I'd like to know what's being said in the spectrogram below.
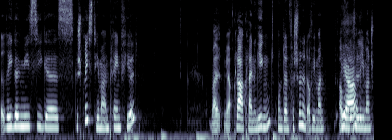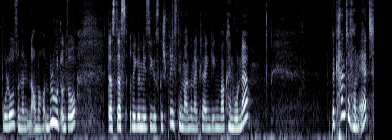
regelmäßiges Gesprächsthema in Plainfield. Weil, ja klar, kleine Gegend und dann verschwindet auf jemand, auf Ja. alle Fälle jemand spurlos und dann auch noch im Blut und so. Dass das regelmäßiges Gesprächsthema in so einer kleinen Gegend war, kein Wunder. Bekannte von Ed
